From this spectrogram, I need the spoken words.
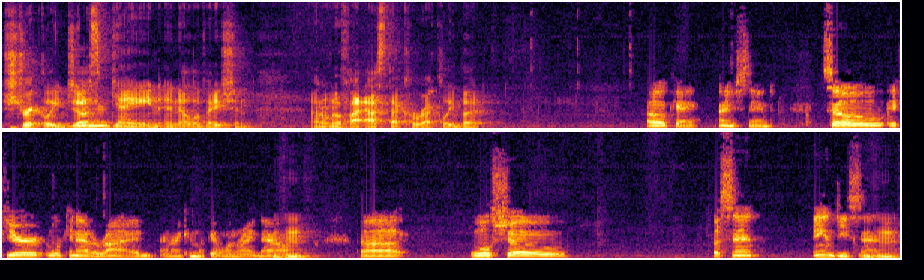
strictly just gain and elevation? I don't know if I asked that correctly, but Okay, I understand. So if you're looking at a ride, and I can look at one right now, Mhm. uh, we'll show ascent and descent. Mhm.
